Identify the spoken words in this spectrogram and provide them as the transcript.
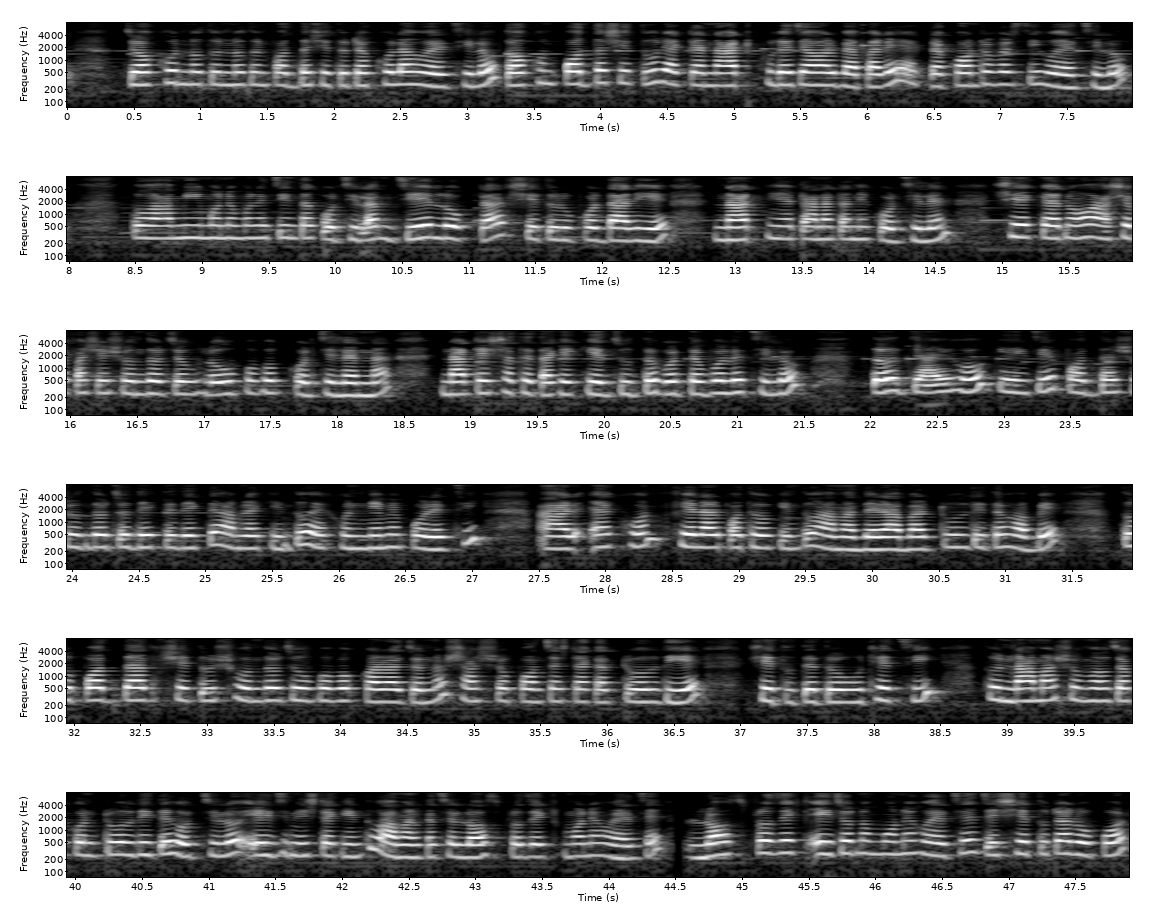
যখন নতুন নতুন পদ্মা সেতুটা খোলা হয়েছিল, তখন পদ্মা সেতুর একটা নাট খুলে যাওয়ার ব্যাপারে একটা কন্ট্রোভার্সি হয়েছিল। তো আমি মনে মনে চিন্তা করছিলাম যে লোকটা সেতুর উপর দাঁড়িয়ে নাট নিয়ে টানাটানি করছিলেন, সে কেন আশেপাশের সৌন্দর্যগুলো উপভোগ করছিলেন না? নাটের সাথে তাকে কে যুদ্ধ করতে বলেছিল? তো যাই হোক, এই যে পদ্মার সৌন্দর্য দেখতে দেখতে আমরা কিন্তু এখন নেমে পড়েছি। আর এখন ফেরার পথেও কিন্তু আমাদের আবার টুল দিতে হবে। তো পদ্মার সেতুর সৌন্দর্য উপভোগ করার জন্য সাতশো পঞ্চাশ টাকার টোল দিয়ে সেতুতে তো উঠেছি। তো নামার সময় যখন টোল দিতে হচ্ছিল, এই জিনিসটা কিন্তু আমার কাছে লস প্রজেক্ট মনে হয়েছে। লস প্রজেক্ট এই জন্য মনে হয়েছে যে সেতুটার ওপর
